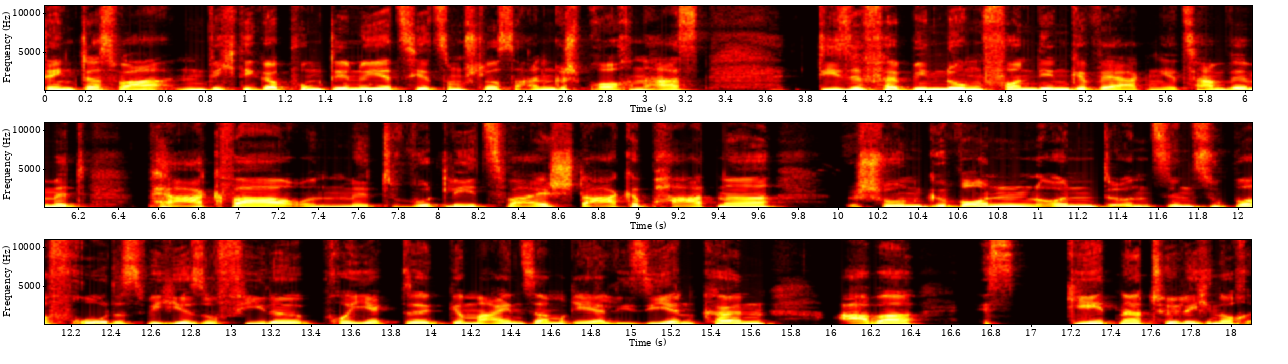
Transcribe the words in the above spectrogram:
denke, das war ein wichtiger Punkt, den du jetzt hier zum Schluss angesprochen hast. Diese Verbindung von den Gewerken. Jetzt haben wir mit Per Aqua und mit Woodley zwei starke Partner schon gewonnen und, und sind super froh, dass wir hier so viele Projekte gemeinsam realisieren können. Aber es geht natürlich noch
